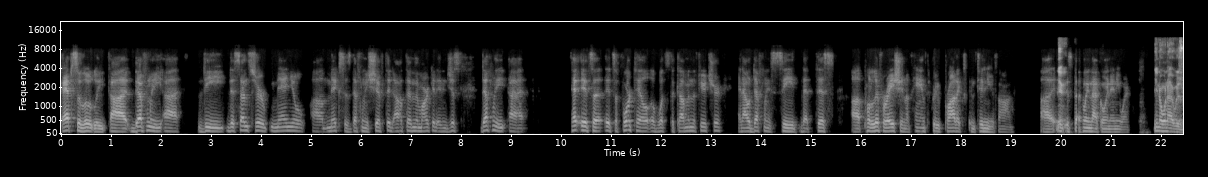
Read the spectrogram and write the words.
Absolutely, uh, definitely. Uh, the the sensor manual uh, mix has definitely shifted out there in the market, and just definitely uh, it's a it's a foretell of what's to come in the future. And I would definitely see that this uh, proliferation of hands-free products continues on. Uh, yeah. It's definitely not going anywhere. You know, when I was,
